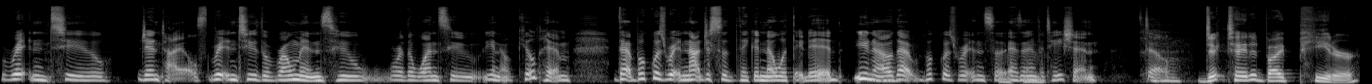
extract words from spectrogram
written to Gentiles, written to the Romans who were the ones who, you know, killed him. That book was written not just so that they could know what they did, you know, mm-hmm. that book was written so, as an mm-hmm. invitation. Still. dictated by Peter,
